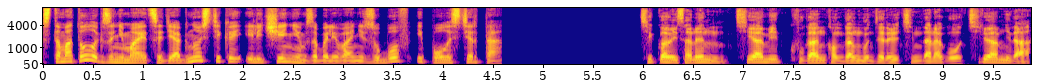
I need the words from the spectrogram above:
Стоматолог занимается диагностикой и лечением заболеваний зубов и полости рта. 치과 의사는 치아 및 구강 건강 문제를 진단하고 치료합니다.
